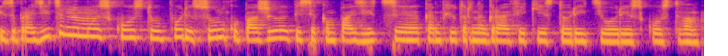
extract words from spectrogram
изобразительному искусству, по рисунку, по живописи, композиции, компьютерной графике, истории теории искусства,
